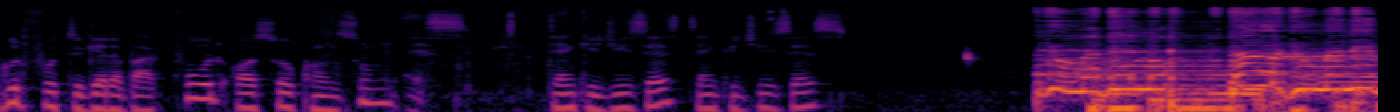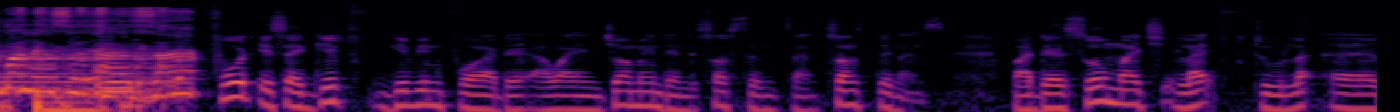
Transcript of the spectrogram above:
good food together, but food also consumed us. Thank you, Jesus. Thank you, Jesus. Food is a gift given for the, our enjoyment and sustenance, but there's so much life to, uh,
